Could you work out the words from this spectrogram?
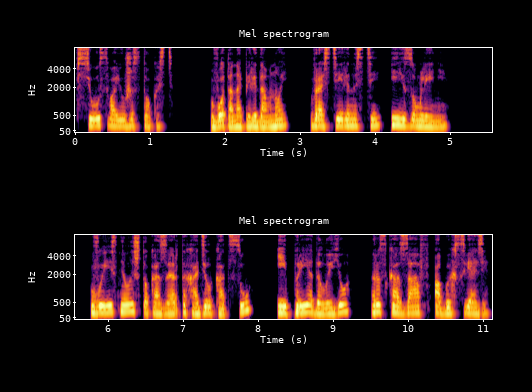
всю свою жестокость. Вот она передо мной, в растерянности и изумлении. Выяснилось, что Казерта ходил к отцу и предал ее, рассказав об их связи.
